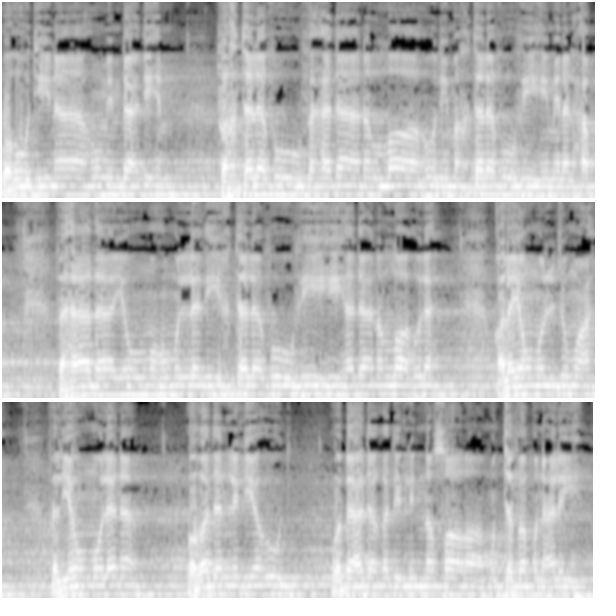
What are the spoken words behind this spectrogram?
واوتيناه من بعدهم فاختلفوا فهدانا الله لما اختلفوا فيه من الحق فهذا يومهم الذي اختلفوا فيه هدانا الله له قال يوم الجمعه فاليوم لنا وغدا لليهود وبعد غد للنصارى متفق عليه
